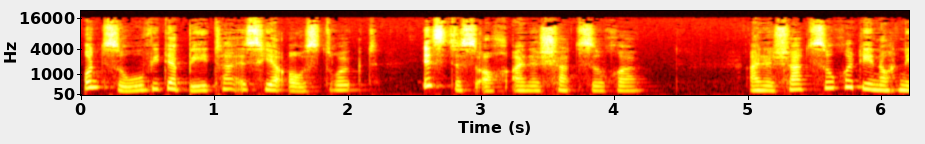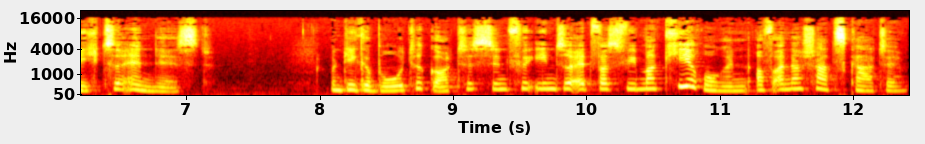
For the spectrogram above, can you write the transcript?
Und so, wie der Beter es hier ausdrückt, ist es auch eine Schatzsuche. Eine Schatzsuche, die noch nicht zu Ende ist. Und die Gebote Gottes sind für ihn so etwas wie Markierungen auf einer Schatzkarte.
